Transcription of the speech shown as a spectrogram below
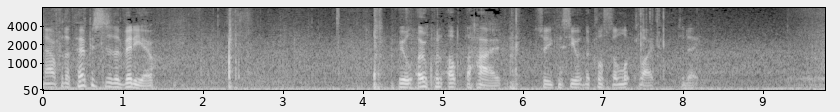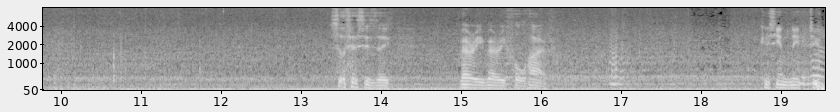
Now for the purposes of the video, we'll open up the hive so you can see what the cluster looks like today. So this is a very, very full hive. Can you see underneath too?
